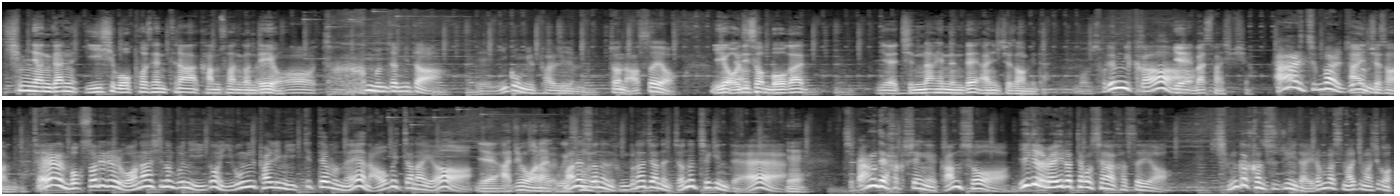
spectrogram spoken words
10년간 25%나 감소한 건데요. 어, 참 문제입니다. 예, 2018님, 저 나왔어요. 이게 어디서 뭐가 예 짓나 했는데 아니 죄송합니다. 뭔 소리입니까? 예 말씀하십시오. 아, 정말 지금 아니 죄송합니다. 제 목소리를 원하시는 분이 이거 2018님이 있기 때문에 나오고 있잖아요. 예 아주 원하고 웬만해서는 흥분하지 않은 저는 책인데 예. 지방대 학생의 감소 이게 왜 이렇다고 생각하세요? 심각한 수준이다 이런 말씀하지 마시고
